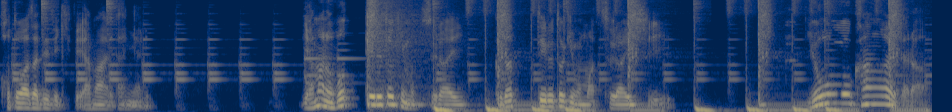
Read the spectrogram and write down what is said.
ことわざ出てきて山あり谷あり。山登ってる時も辛い下ってる時もまあ辛いしよう考えたら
